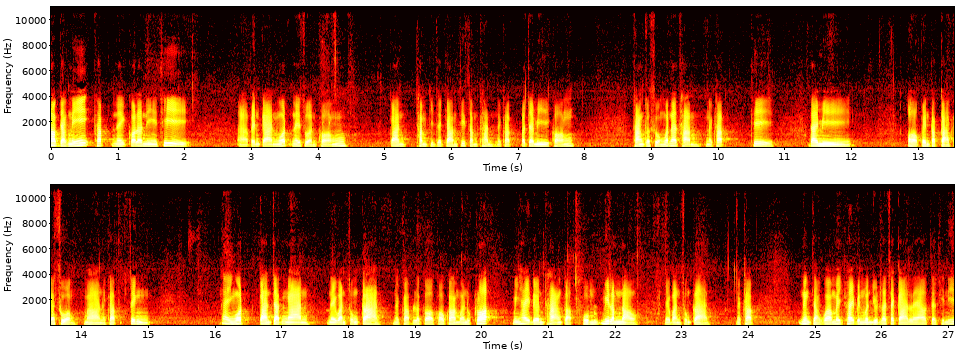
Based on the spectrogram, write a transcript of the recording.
นอกจากนี้ครับในกรณีที่ เป็นการงดในส่วนของการทำกิจกรรมที่สำคัญนะครับ ก็จะมีของทางกระทรวงวัฒนธรรมนะครับ ที่ได้มีออกเป็นประกาศกระทรวงมานะครับ ซึ่งให้งดการจัดงานในวันสงกรานนะครับ แล้วก็ขอความอนุเคราะห์ไม่ให้เดินทางกลับภูมิลำเนาในวันสงกรานนะครับ เนื่องจากว่าไม่ใช่เป็นวันหยุดราชการแล้ว แต่ทีนี้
